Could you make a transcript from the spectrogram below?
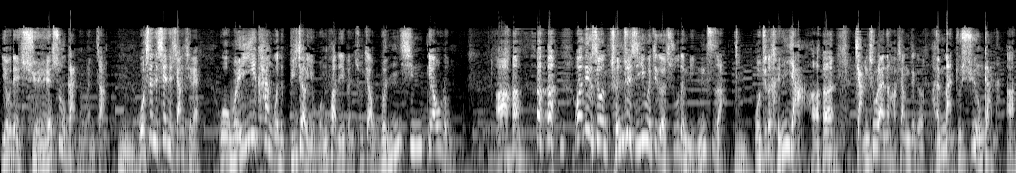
有点学术感的文章。嗯，我甚至现在想起来，我唯一看过的比较有文化的一本书叫《文心雕龙》，啊，哇，那个时候纯粹是因为这个书的名字啊，嗯，我觉得很雅哈，讲出来呢好像这个很满足虚荣感的啊，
